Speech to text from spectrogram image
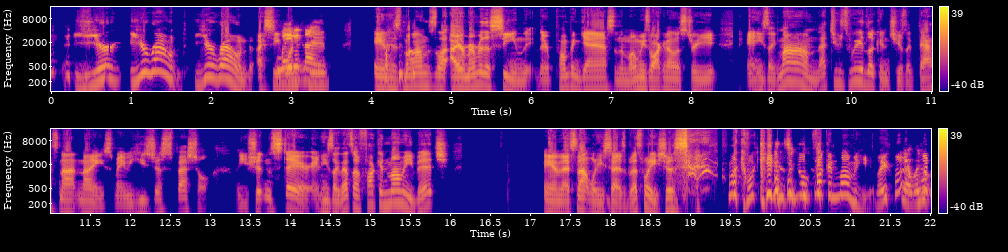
year year round. Year round. I see Late one at night. And his mom's like I remember the scene. They're pumping gas and the mummy's walking down the street and he's like, "Mom, that dude's weird looking." She was like, "That's not nice. Maybe he's just special. You shouldn't stare." And he's like, "That's a fucking mummy, bitch." And that's not what he says, but that's what he should have said. like, what kid doesn't know fucking mummy? Like, what, Yeah, we- what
